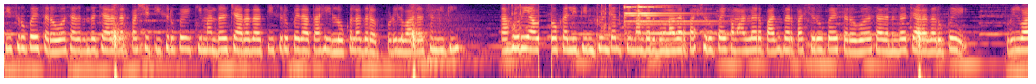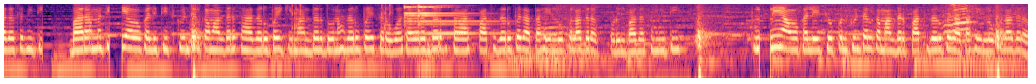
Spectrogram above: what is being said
तीस रुपये सर्वसाधारण दर चार हजार पाचशे तीस रुपये किमान दर चार हजार तीस रुपये जात आहे. लोकला दर पुढील बाजार समिती राहुरी अवकाली तीन क्विंटल किमान दर दोन हजार पाचशे रुपये कमाल दर पाच हजार पाचशे रुपये सर्वसाधारण दर चार हजार रुपये पुढील बाजार समिती बारामती यावाखाली तीस क्विंटल कमाल दर सहा हजार रुपये किमान दर दोन हजार रुपये. सर्वसाधारण दर सहा पाच हजार रुपये जात आहे. लोकला दर पुढील बाजार समिती. पुणे यावाखाली चोपन्न क्विंटल कमाल दर पाच हजार रुपये जात आहे. लोकला दर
